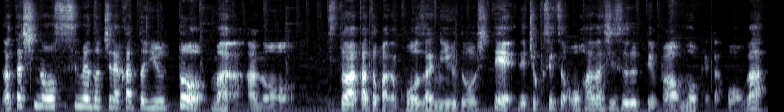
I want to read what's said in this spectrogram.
私のおすすめはどちらかというと、まあ、あの、ストア化とかの講座に誘導して、で、直接お話しするっていう場を設けた方が、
